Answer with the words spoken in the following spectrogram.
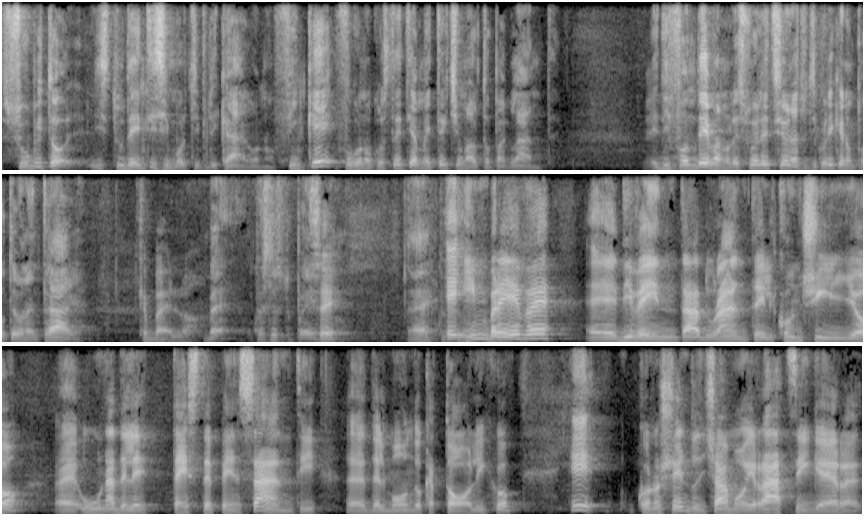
subito gli studenti si moltiplicarono, finché furono costretti a metterci un altoparlante e diffondevano le sue lezioni a tutti quelli che non potevano entrare. Che bello. Beh, questo è stupendo. Sì. Eh, E questo- in breve eh, diventa, durante il concilio, eh, una delle teste pensanti eh, del mondo cattolico e conoscendo, diciamo, il Ratzinger,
